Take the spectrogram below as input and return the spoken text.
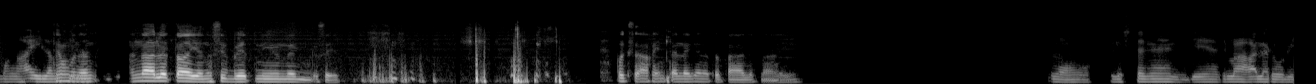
Mga high lang sila. nan- nanalo tayo nung si Bethany yung nag-set. Pag sa akin talaga natatalo tayo. Wow, lista na yan. Hindi natin makakalaro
